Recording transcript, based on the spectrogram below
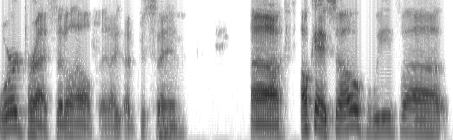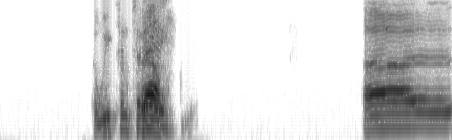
WordPress, it'll help. And I, I'm just saying. Uh okay, so we've uh a week from today. Uh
